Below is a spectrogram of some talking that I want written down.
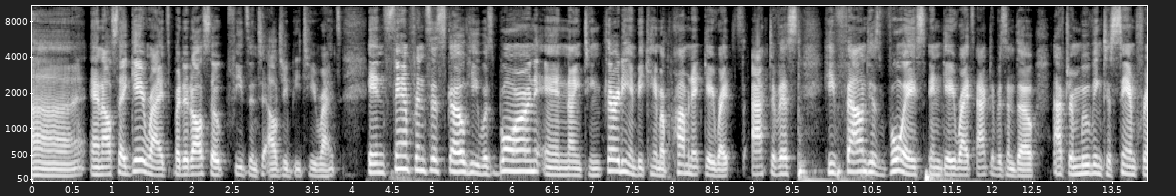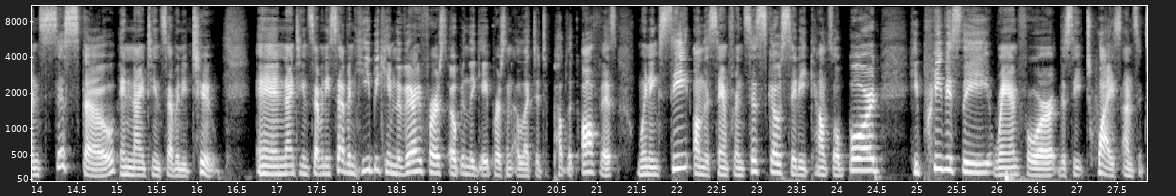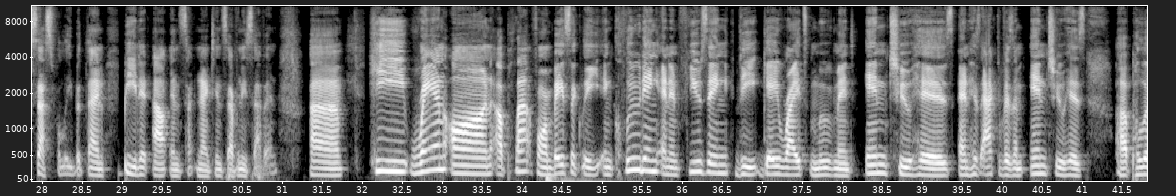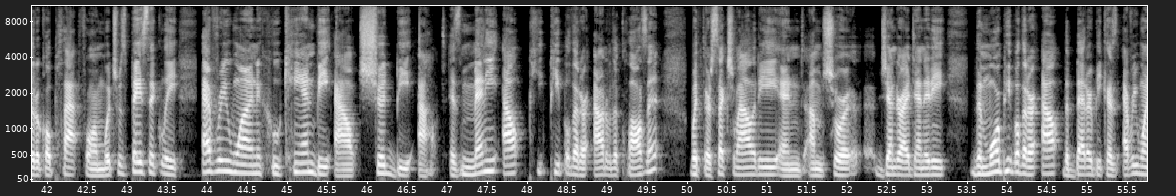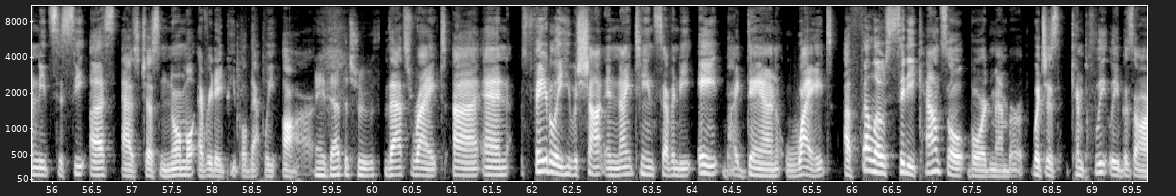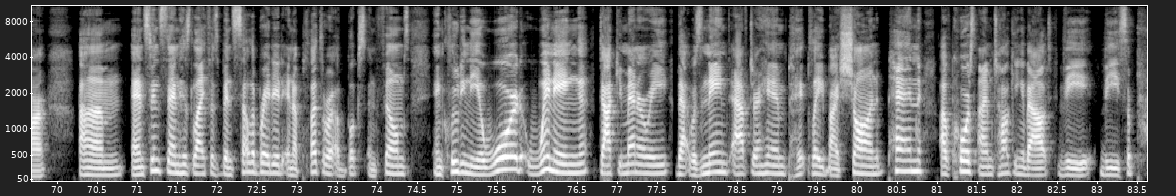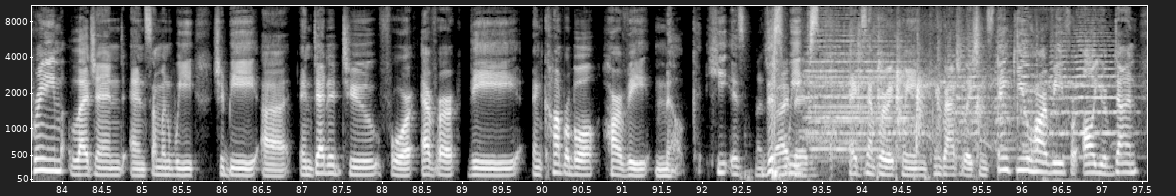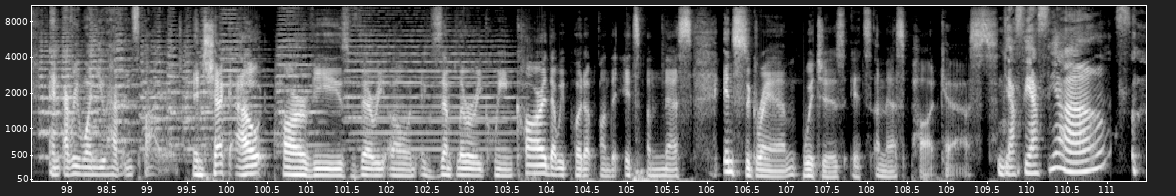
Uh, and I'll say gay rights, but it also feeds into LGBT rights. In San Francisco, he was born in 1930 and became a prominent gay rights activist. He found his voice in gay rights activism, though, after moving to San Francisco in 1972. In 1977, he became the very first openly gay person elected to public office, winning seat on the San Francisco City Council board. He previously ran for the seat twice unsuccessfully, but then beat it out in 1977. Uh, he ran on a platform basically including and infusing the gay rights movement into his and his activism into his uh, political platform, which was basically everyone who can be out should be out. As many out pe- people that are out of the closet with their sexuality and I'm sure gender identity, the more people that are out, the better because everyone needs to see us as just normal, everyday people that we are. ain't that the truth? That's right. Uh, and fatally, he was shot in 1978 by Dan White, a fellow city council board member, which is completely bizarre. Um, and since then, his life has been celebrated in a plethora of books and films, including the award winning documentary that was named after him, p- played by Sean Penn. Of course, I'm talking about the, the supreme legend and someone we should be uh, indebted to forever, the incomparable Harvey Milk. He is That's this right, week's exemplary queen. Congratulations. Thank you, Harvey, for all you have done and everyone you have inspired. And check out Harvey's very own exemplary queen card that we put up on the It's a Mess Instagram, which is It's a Mess Podcast. Yes, yes, yes.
